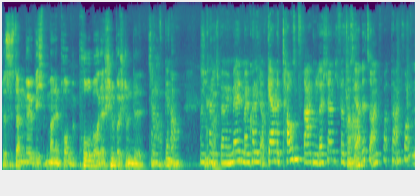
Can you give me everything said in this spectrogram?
das ist dann möglich, mal eine Probe, Probe oder Schnupperstunde zu Ja, haben. genau. ne? Man Super. kann sich bei mir melden, man kann ich auch gerne mit tausend Fragen löchern. Ich versuche sie alle zu antwort beantworten.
